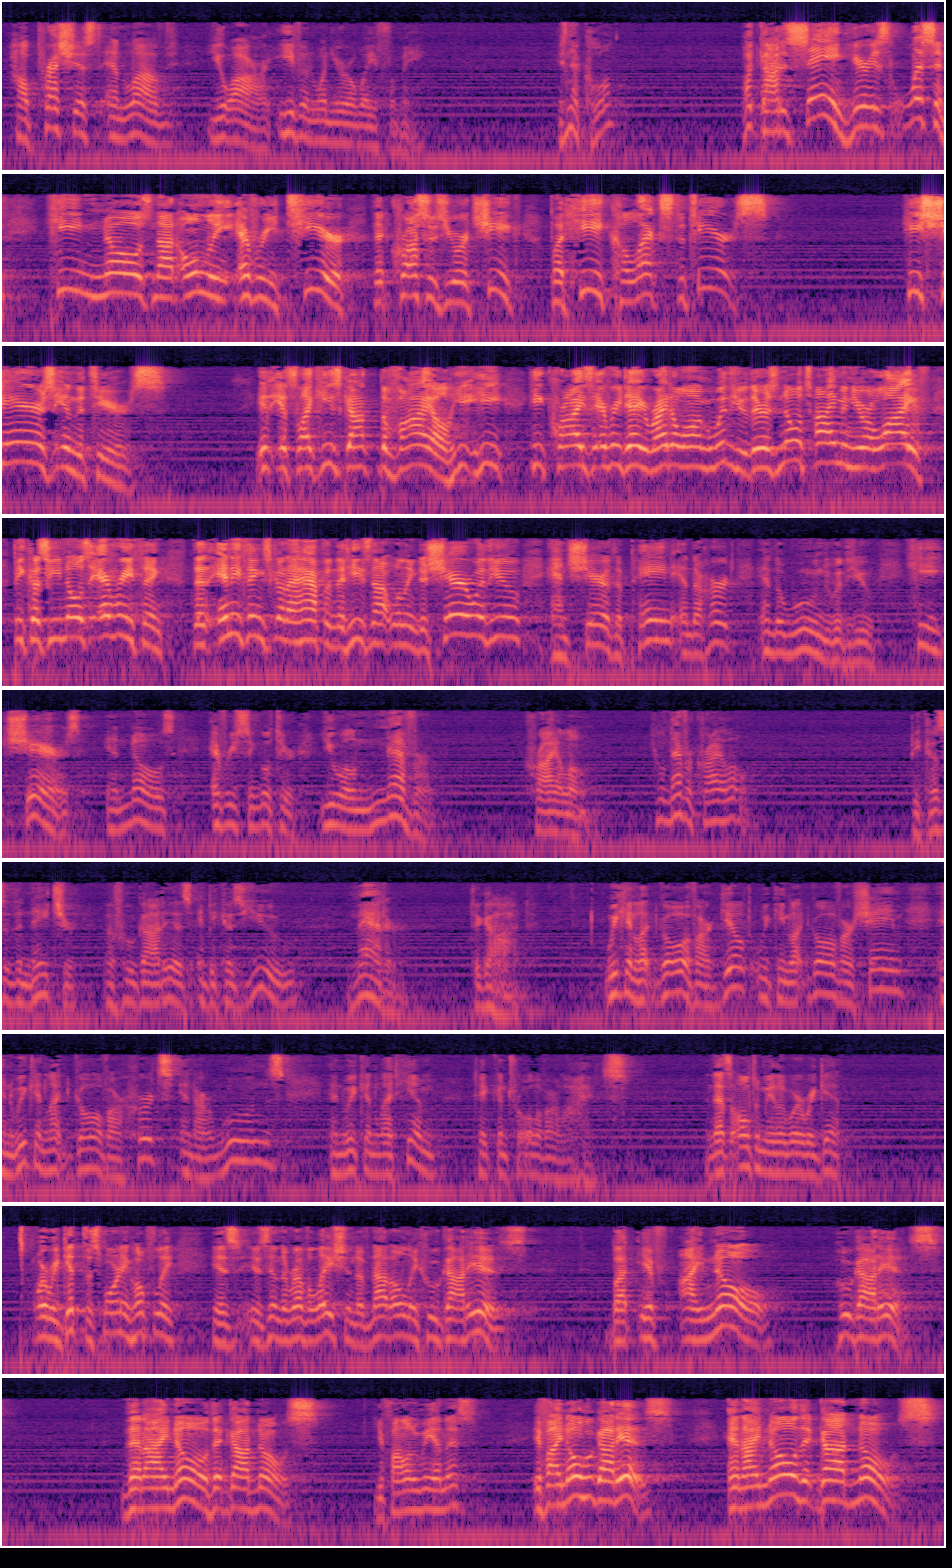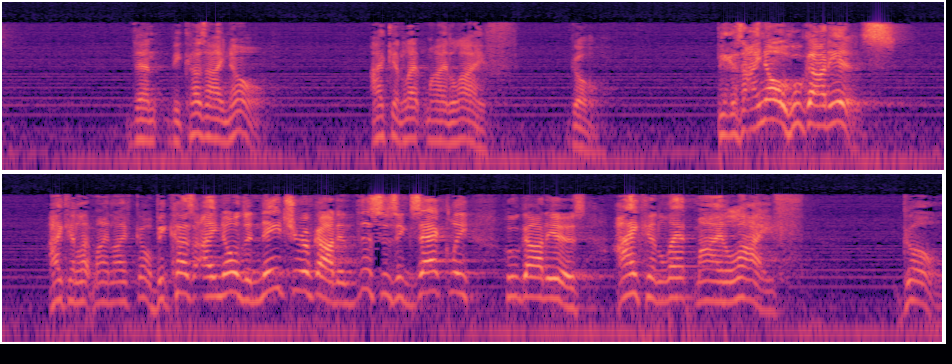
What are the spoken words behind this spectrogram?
how precious and loved you are, even when you're away from me. Isn't that cool? What God is saying here is listen, He knows not only every tear that crosses your cheek, but He collects the tears. He shares in the tears. It, it's like he's got the vial. He, he, he cries every day right along with you. There is no time in your life because he knows everything that anything's going to happen that he's not willing to share with you and share the pain and the hurt and the wound with you. He shares and knows every single tear. You will never cry alone. You'll never cry alone because of the nature of who God is and because you matter to God. We can let go of our guilt, we can let go of our shame, and we can let go of our hurts and our wounds, and we can let Him take control of our lives. And that's ultimately where we get. Where we get this morning, hopefully, is, is in the revelation of not only who God is, but if I know who God is, then I know that God knows. You following me on this? If I know who God is, and I know that God knows, then because I know, I can let my life go. Because I know who God is. I can let my life go. Because I know the nature of God, and this is exactly who God is, I can let my life go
